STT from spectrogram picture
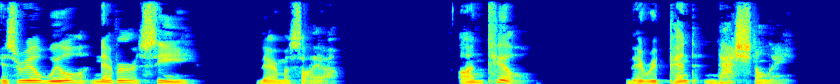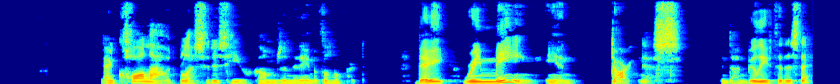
Israel will never see their Messiah. until they repent nationally and call out, Blessed is he who comes in the name of the Lord. They remain in darkness and unbelief to this day.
